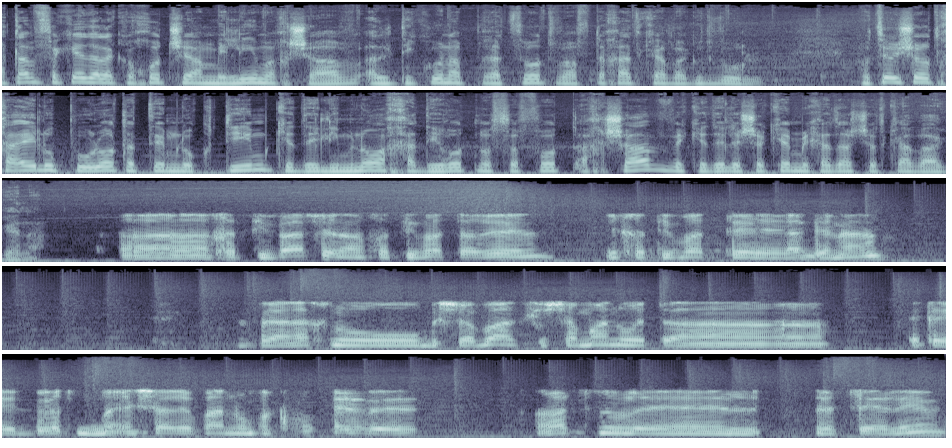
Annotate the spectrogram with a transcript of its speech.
אתה מפקד על הכוחות שעמלים עכשיו על תיקון הפרצות והבטחת קו הגבול. רוצה לשאול אותך אילו פעולות אתם נוקטים כדי למנוע חדירות נוספות עכשיו וכדי לשקם מחדש את קו ההגנה. החטיבה שלנו, חטיבת הראל, היא חטיבת uh, הגנה ואנחנו בשבת, כששמענו את, ה... את העדויות, ישר הבנו מה קורה ורצנו ל- לצאלים.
